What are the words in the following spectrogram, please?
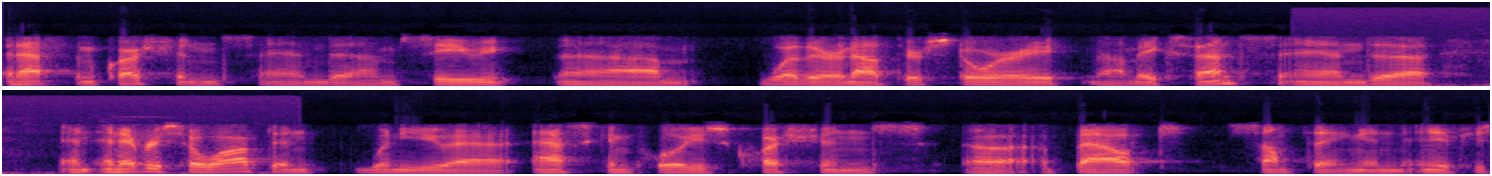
and ask them questions and um, see um, whether or not their story uh, makes sense and uh, and, and every so often, when you uh, ask employees questions uh, about something, and, if you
